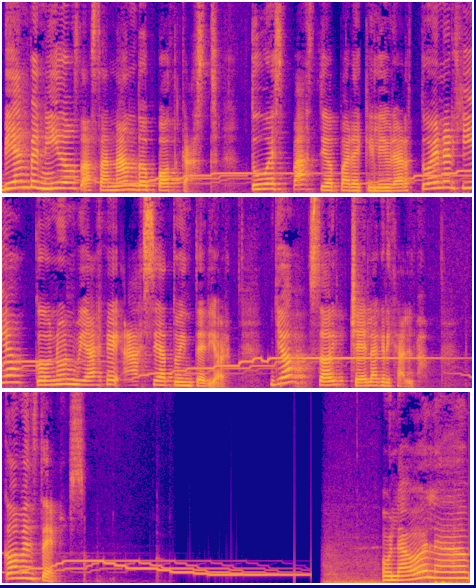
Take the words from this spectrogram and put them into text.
Bienvenidos a Sanando Podcast, tu espacio para equilibrar tu energía con un viaje hacia tu interior. Yo soy Chela Grijalva. Comencemos. Hola, hola,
